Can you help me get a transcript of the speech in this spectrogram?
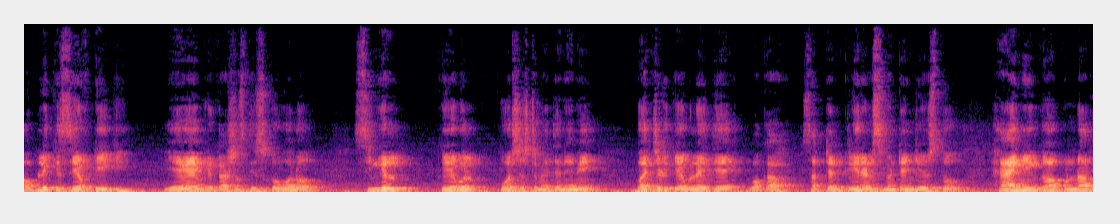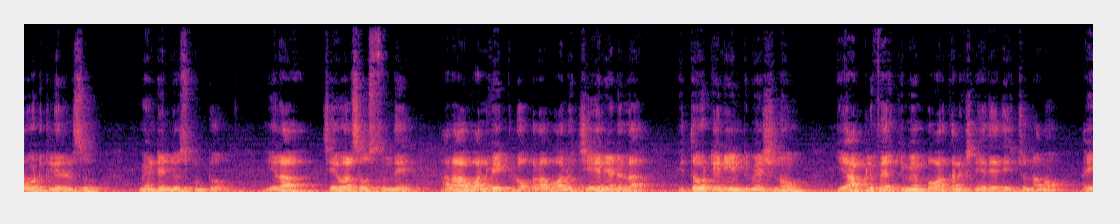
పబ్లిక్ సేఫ్టీకి ఏవే ప్రికాషన్స్ తీసుకోవాలో సింగిల్ కేబుల్ కోర్ సిస్టమ్ అయితేనేమి బంచెడ్ కేబుల్ అయితే ఒక సర్టెన్ క్లియరెన్స్ మెయింటైన్ చేస్తూ హ్యాంగింగ్ కాకుండా రోడ్ క్లియరెన్స్ మెయింటైన్ చేసుకుంటూ ఇలా చేయవలసి వస్తుంది. అలా వన్ వీక్ లోపల వాళ్ళు చేయనేడలా వితౌట్ ఎనీ ఇంటిమేషను యాంప్లిఫైర్కి మేము పవర్ కనెక్షన్ ఏదైతే ఇచ్చున్నామో అవి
